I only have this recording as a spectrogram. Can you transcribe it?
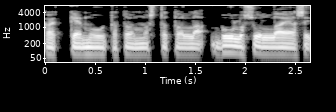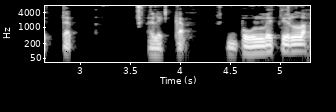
kaikkea muuta tuommoista tuolla Bulsulla ja sitten, eli Bullitilla.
